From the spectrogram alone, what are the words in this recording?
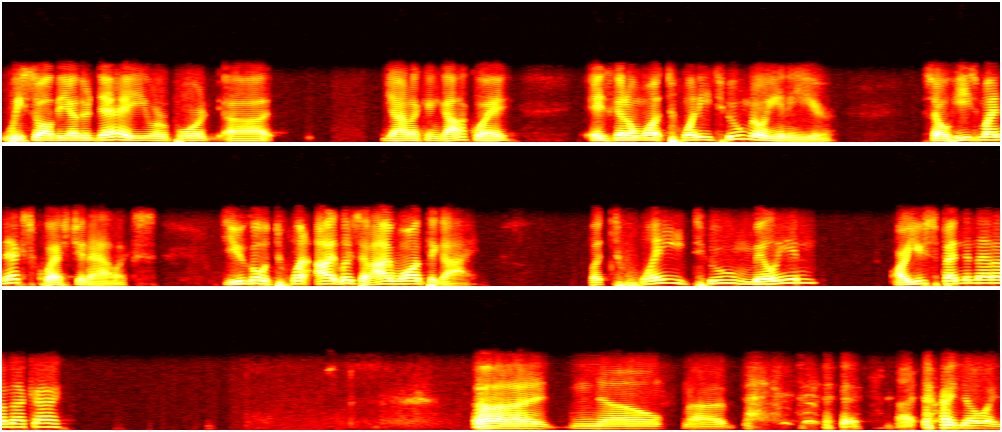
We saw the other day a report uh, Yannick Ngakoue is going to want 22 million a year. So he's my next question, Alex. Do you go 20? I, listen, I want the guy, but 22 million? Are you spending that on that guy? Uh, no. Uh, I, I know I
